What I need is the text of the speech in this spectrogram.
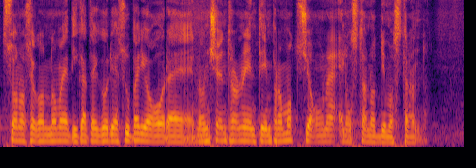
sono secondo me di categoria superiore, non c'entrano niente in promozione e lo stanno dimostrando.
